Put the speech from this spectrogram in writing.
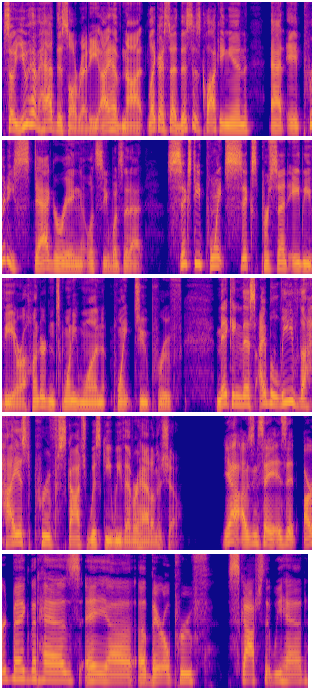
So you have had this already. I have not. Like I said, this is clocking in at a pretty staggering, let's see, what's it at? 60.6% ABV or 121.2 proof, making this, I believe, the highest proof Scotch whiskey we've ever had on the show. Yeah, I was gonna say, is it Ardbeg that has a uh, a barrel proof Scotch that we had?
